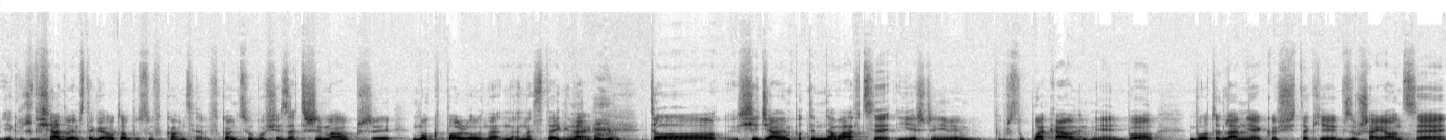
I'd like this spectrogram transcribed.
jak już wysiadłem z tego autobusu w, końcu, w końcu, bo się zatrzymał przy Mokpolu na, na, na stegnach, to siedziałem potem na ławce i jeszcze nie wiem, po prostu płakałem, nie? bo było to dla mnie jakoś takie wzruszające,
